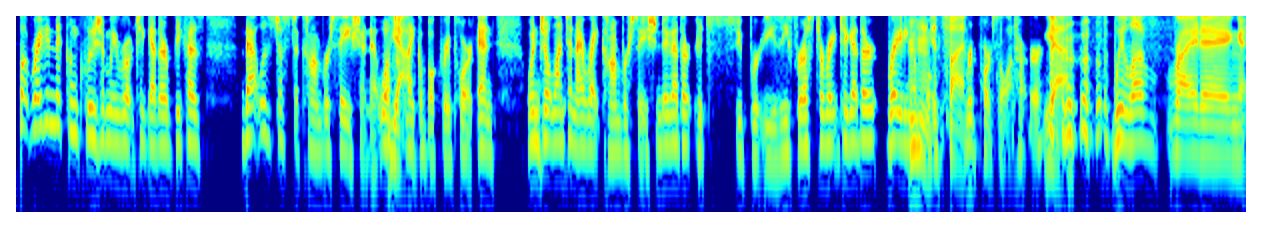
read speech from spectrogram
But writing the conclusion we wrote together because that was just a conversation. It wasn't Yeah. like a book report. And when Jolenta and I write conversation together, it's super easy for us to write together. Writing a book Mm-hmm, it's fun. report's a lot harder. Yeah. We love writing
